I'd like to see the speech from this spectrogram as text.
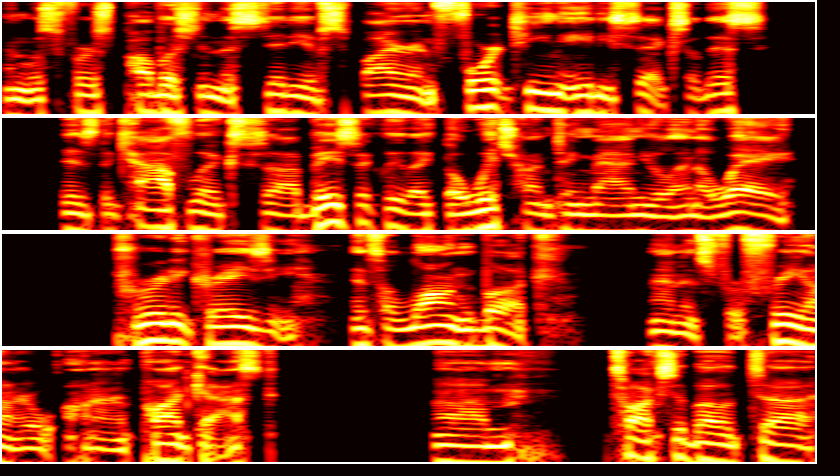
and was first published in the city of Speyer in 1486. So this is the Catholics, uh, basically like the witch hunting manual in a way. Pretty crazy. It's a long book, and it's for free on our on our podcast. Um, talks about uh,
